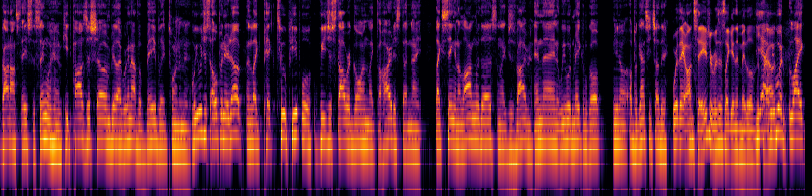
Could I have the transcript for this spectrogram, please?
got on stage to sing with him, he'd pause the show and be like, "We're gonna have a Beyblade tournament." We would just open it up and like pick two people we just thought were going like the hardest that night, like singing along with us and like just vibing. And then we would make them go up, you know, up against each other. Were they on stage or was this like in the middle of the yeah, crowd? we would like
